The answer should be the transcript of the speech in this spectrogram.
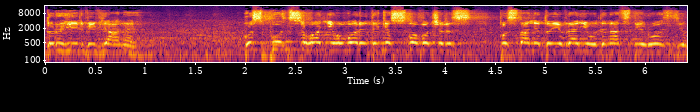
Дорогі львів'яни! Господь сьогодні говорить таке слово через послання до євреїв, 11 розділ.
